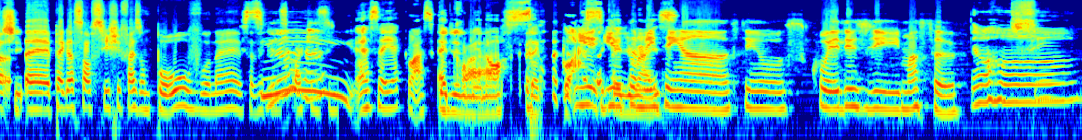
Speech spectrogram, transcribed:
arte. é, pega a salsicha e faz um polvo, né? Faz aqueles cortezinhos. Sim, essa aí é clássica É de anime. clássica. Nossa, é clássica E, e demais. também tem, as, tem os coelhos de maçã. Aham.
